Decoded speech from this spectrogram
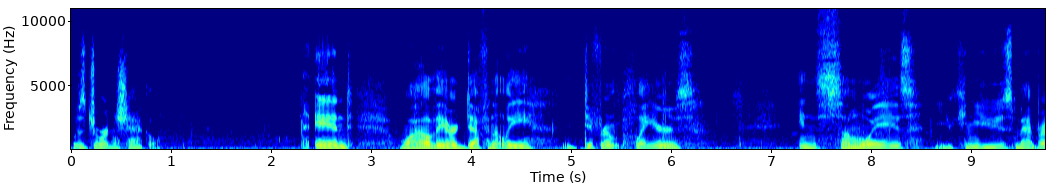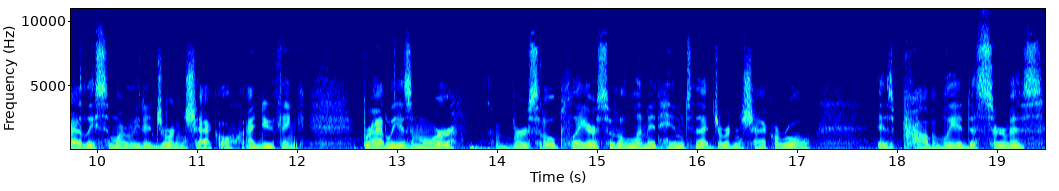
was Jordan Schakel. And while they are definitely different players, in some ways you can use Matt Bradley similarly to Jordan Schakel. I do think Bradley is a more versatile player, so to limit him to that Jordan Schakel role is probably a disservice.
